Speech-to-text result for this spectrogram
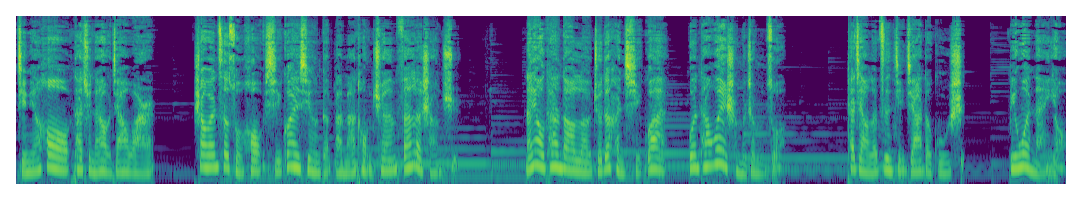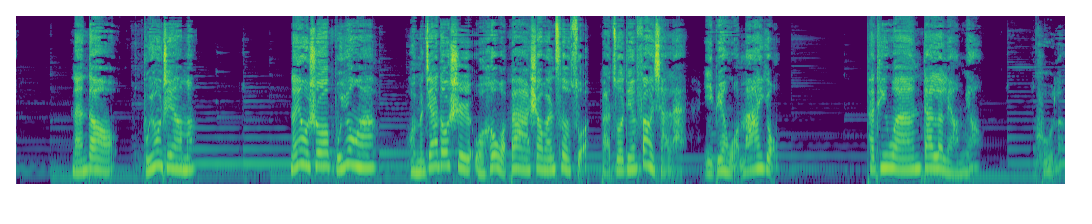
几年后，他去男友家玩。上完厕所后，习惯性的把马桶圈翻了上去。男友看到了，觉得很奇怪，问他为什么这么做。他讲了自己家的故事，并问男友：“难道不用这样吗？”男友说：“不用啊，我们家都是我和我爸上完厕所把坐垫放下来，以便我妈用。”他听完呆了两秒，哭了。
